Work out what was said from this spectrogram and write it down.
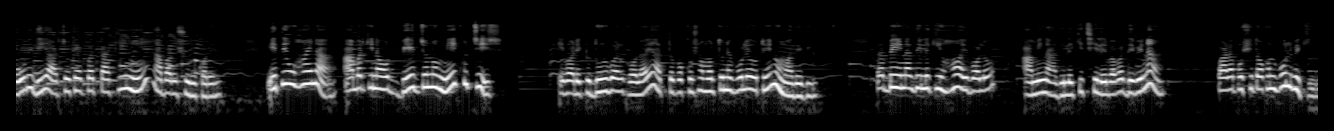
বৌদিদি আর চোখে একবার তাকিয়ে নিয়ে আবারও শুরু করেন। এতেও হয় না, আবার কিনা ওর বিয়ের জন্য মেয়ে খুঁজছিস? এবার একটু দুর্বল গলায় আত্মপক্ষ সমর্থনে বলে ওঠেন উমাদেবী। তা বিয়ে না দিলে কি হয় বলো? আমি না দিলে কি ছেলের বাবা দেবে না? পাড়াপড়শি তখন বলবে কি?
